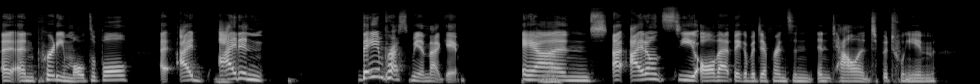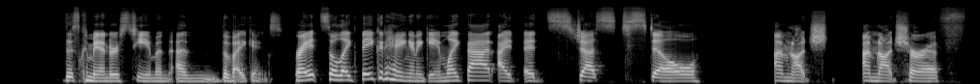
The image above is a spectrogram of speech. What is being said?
and, and pretty multiple. I, I, I didn't. They impressed me in that game, and yeah. I, I don't see all that big of a difference in in talent between this Commanders team and and the Vikings, right? So like they could hang in a game like that. I it's just still I'm not sh- I'm not sure if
